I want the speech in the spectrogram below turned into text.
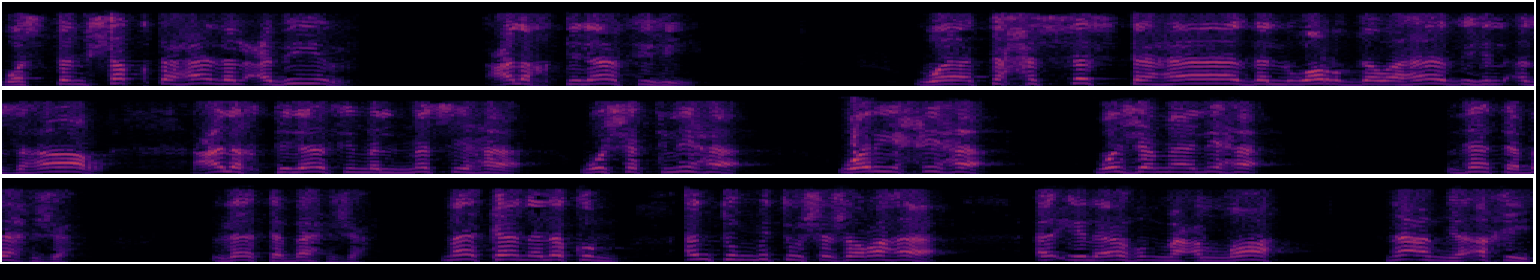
واستنشقت هذا العبير على اختلافه وتحسست هذا الورد وهذه الأزهار على اختلاف ملمسها وشكلها وريحها وجمالها. ذات بهجة ذات بهجة. ما كان لكم أن تنبتوا شجرها؟ أإله مع الله؟ نعم يا أخي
